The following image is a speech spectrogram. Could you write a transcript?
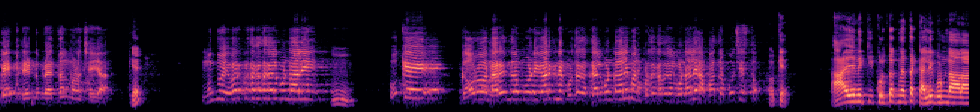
ఉండాలంటే రెండు ప్రయత్నాలు మనం చేయాలి. ఓకే. ముందు ఎవరు కృతజ్ఞత కలిగి ఉండాలి. ఓకే గౌరవ నరేంద్ర మోడీ గారికి నేను కృతజ్ఞత కలిగి ఉండాలి మనం కృతజ్ఞత కలిగి ఉండాలి ఆ పాత్ర పోషిస్తాం. ఓకే. ఆయనకి కృతజ్ఞత కలిగి ఉండాలా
